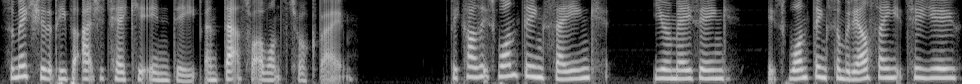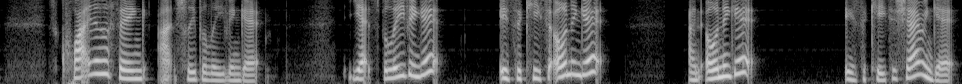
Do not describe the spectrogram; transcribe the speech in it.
So make sure that people actually take it in deep. And that's what I want to talk about. Because it's one thing saying you're amazing, it's one thing somebody else saying it to you, it's quite another thing actually believing it. Yet believing it is the key to owning it, and owning it is the key to sharing it.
